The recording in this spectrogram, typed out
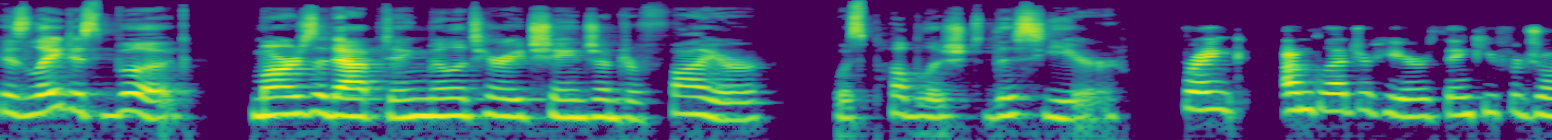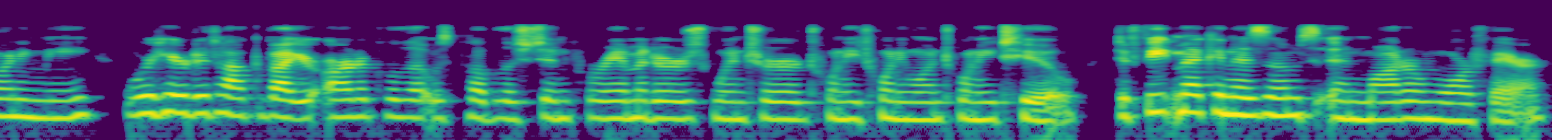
His latest book, Mars Adapting Military Change Under Fire, was published this year. Frank, I'm glad you're here. Thank you for joining me. We're here to talk about your article that was published in Parameters Winter 2021 22 Defeat Mechanisms in Modern Warfare.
